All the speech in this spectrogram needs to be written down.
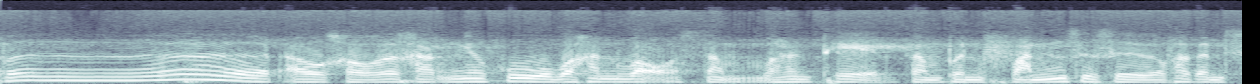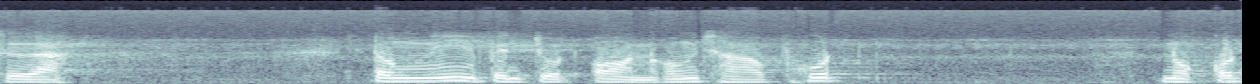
เบิดเอาเขากระคักเนี่ยคู่บ่หันเว้าสัมบ่หันเทศสัมเพิ่นฝันซื่อพากันเสือตรงนี้เป็นจุดอ่อนของชาวพุทธ นกกด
